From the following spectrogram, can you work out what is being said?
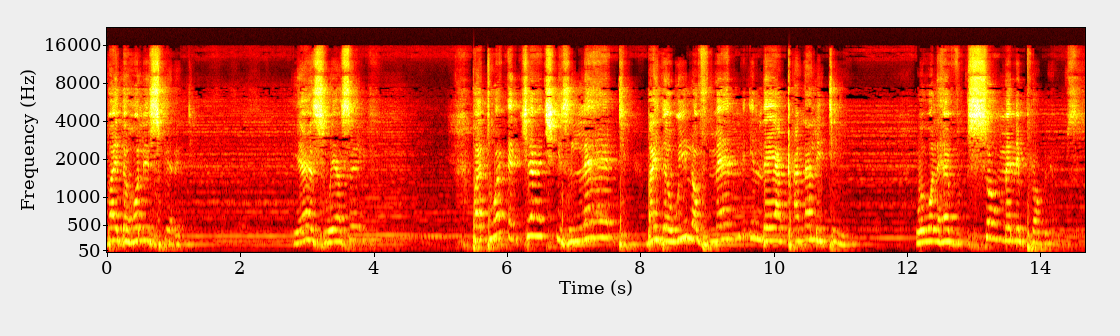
by the Holy Spirit. Yes, we are saved. But when the church is led by the will of men in their carnality, we will have so many problems.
